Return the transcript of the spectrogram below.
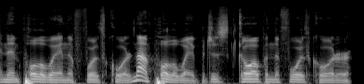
and then pull away in the fourth quarter. Not pull away, but just go up in the fourth quarter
